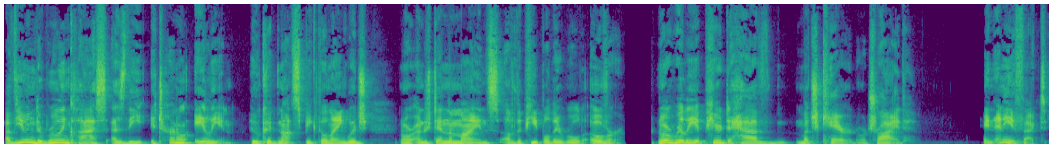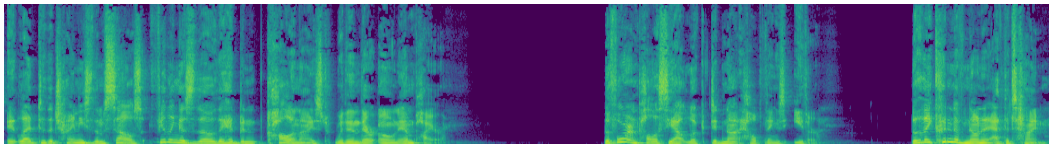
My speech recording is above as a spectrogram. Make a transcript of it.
of viewing the ruling class as the eternal alien who could not speak the language nor understand the minds of the people they ruled over, nor really appeared to have much cared or tried. In any effect, it led to the Chinese themselves feeling as though they had been colonized within their own empire. The foreign policy outlook did not help things either. Though they couldn't have known it at the time,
